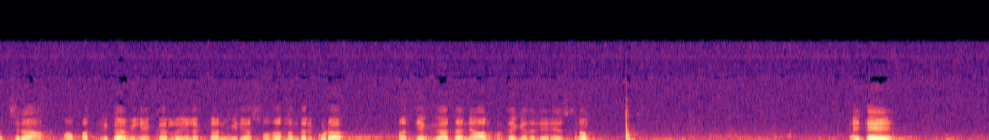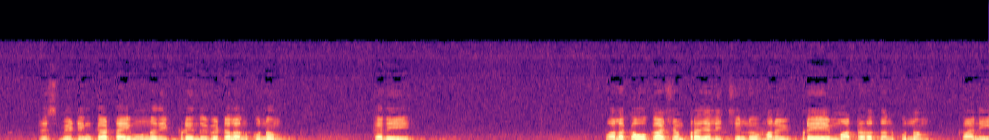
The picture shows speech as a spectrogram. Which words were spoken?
వచ్చిన మా పత్రికా విలేకరులు ఎలక్ట్రానిక్ మీడియా సోదరులందరికీ కూడా ప్రత్యేకంగా ధన్యవాదాలు కృతజ్ఞతలు తెలియజేస్తున్నాం. అయితే ప్రెస్ మీట్ ఇంకా టైం ఉన్నది ఇప్పుడేందుకు పెట్టాలనుకున్నాం. కానీ వాళ్ళకు అవకాశం ప్రజలు ఇచ్చిండ్రు మనం ఇప్పుడే ఏం మాట్లాడొద్దు అనుకున్నాం. కానీ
